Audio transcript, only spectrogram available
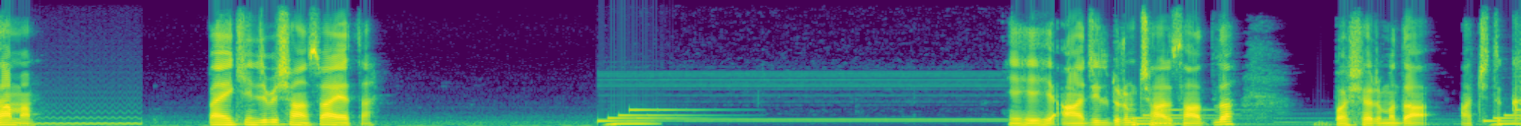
Tamam. Ben ikinci bir şans ver yeter. Hehehe acil durum çağrısı adlı başarımı da açtık.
